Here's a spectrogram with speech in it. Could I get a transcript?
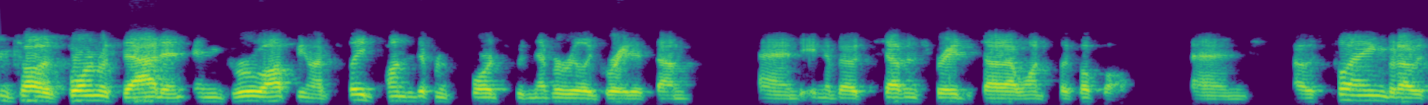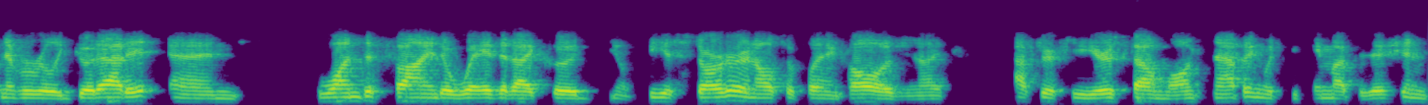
And so I was born with that and, and grew up, you know, I played tons of different sports, but never really great at them. And in about seventh grade, decided I wanted to play football. And I was playing, but I was never really good at it. And wanted to find a way that I could, you know, be a starter and also play in college. And I after a few years, found long snapping, which became my position.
